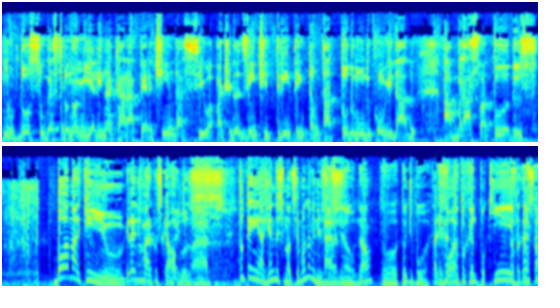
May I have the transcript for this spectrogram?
no Do Sul Gastronomia, ali na Cará, pertinho da Sil, a partir das 20h30. Então tá todo mundo convidado. Abraço a todos. Boa, Marquinho. Grande Marcos Calbos. Grande Marcos. Tu tem agenda esse final de semana, Vinícius? Cara, não, não. Tô, tô de boa. Tá de boa? tô tocando um pouquinho. Tá tocando só-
